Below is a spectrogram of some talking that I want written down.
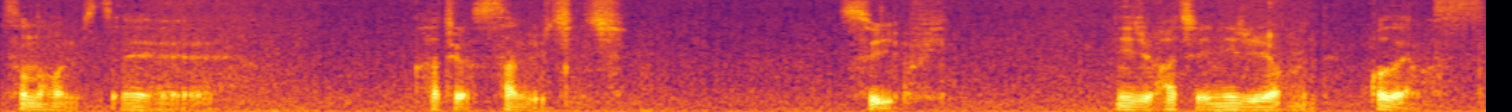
そんな本日、えー、8月31日、水曜日、28時24分でございます。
